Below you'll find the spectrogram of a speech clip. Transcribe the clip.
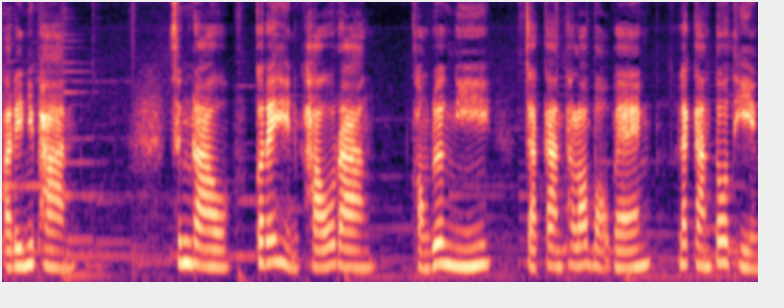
ปรินิพพาน ซึ่งเราก็ได้เห็นเขารางของเรื่องนี้ จากการทะเลาะเบาแว้ง และการโต้เถียง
